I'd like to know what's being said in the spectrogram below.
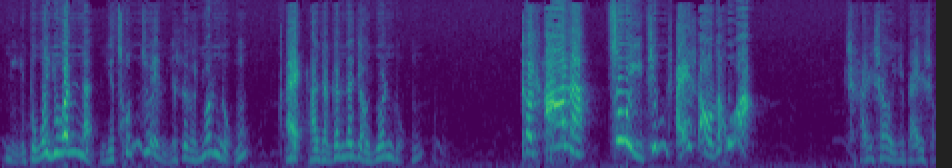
你多冤呢！你纯粹你是个冤种。”哎，他就跟他叫冤种。可他呢，最听柴少的话。柴少一摆手：“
